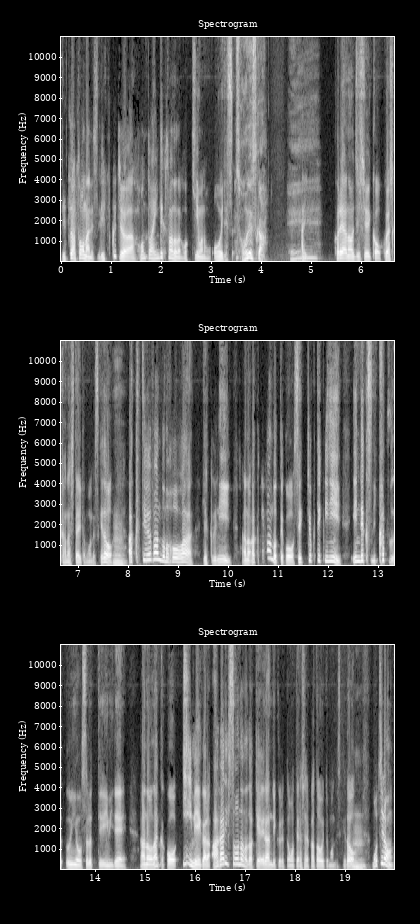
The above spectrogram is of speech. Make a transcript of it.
実はそうなんです。リスク値は本当はインデックスファンドの方が大きいものも多いです。そうですか。へえ。はいこれあの、次週以降詳しく話したいと思うんですけど、うん。アクティブファンドの方は逆に、あの、アクティブファンドってこう、積極的にインデックスにかつ運用するっていう意味で、あの、なんかこう、いい銘柄上がりそうなのだけ選んでくるって思ってらっしゃる方多いと思うんですけど、うんもちろん、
